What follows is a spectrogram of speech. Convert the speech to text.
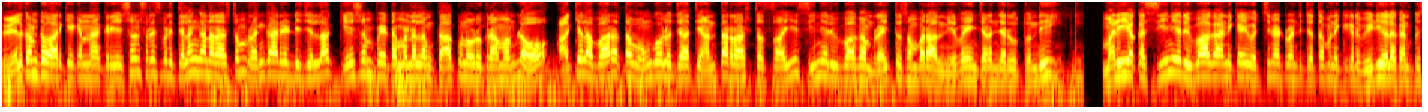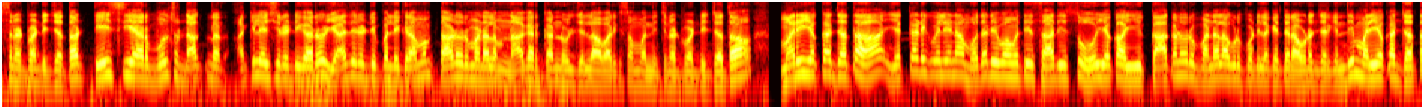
Welcome to RK Kanna creations friends మరి తెలంగాణ రాష్ట్రం రంగారెడ్డి జిల్లా కేశంపేట మండలం కాకునూరు గ్రామంలో అఖిల భారత ఒంగోలు జాతి అంతర్రాష్ట్ర స్థాయి సీనియర్ విభాగం రైతు సంబరాలు నిర్వహించడం జరుగుతుంది. మరి యొక్క సీనియర్ విభాగానికై వచ్చినటువంటి జత మనకి ఇక్కడ వీడియోలో కనిపిస్తున్నటువంటి జత. టీసీఆర్ బుల్స్ డాక్టర్ అఖిలేష్ రెడ్డి గారు యాదిరెడ్డిపల్లి గ్రామం తాడూరు మండలం నాగర్ కర్నూలు జిల్లా వారికి సంబంధించినటువంటి జత. మరి యొక్క జత ఎక్కడికి వెళ్ళినా మొదటి బహుమతి సాధిస్తూ యొక్క ఈ కాకనూరు బండలాగుడు పోటీలకైతే రావడం జరిగింది. మరి యొక్క జత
